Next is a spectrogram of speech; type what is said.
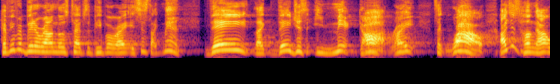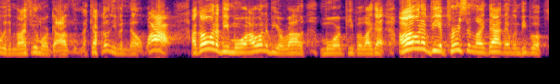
Have you ever been around those types of people, right? It's just like, man, they like they just emit God, right? It's like, wow, I just hung out with him I feel more godly. Like I don't even know. Wow. Like I want to be more, I want to be around more people like that. I want to be a person like that that when people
